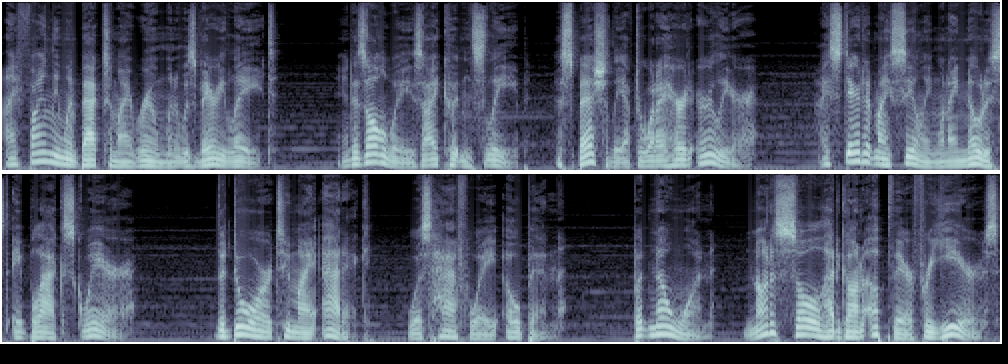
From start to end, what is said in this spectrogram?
I finally went back to my room when it was very late, and as always, I couldn't sleep, especially after what I heard earlier. I stared at my ceiling when I noticed a black square. The door to my attic was halfway open. But no one, not a soul, had gone up there for years.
